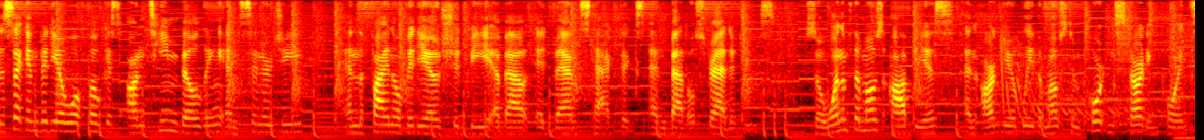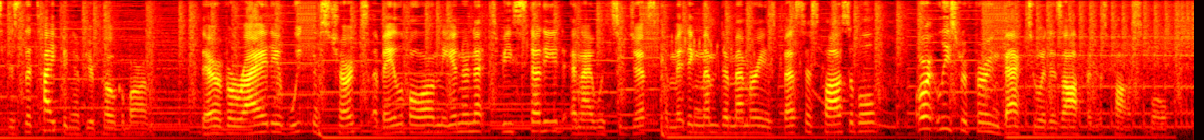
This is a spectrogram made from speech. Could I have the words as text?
The second video will focus on team building and synergy, and the final video should be about advanced tactics and battle strategies. So one of the most obvious, and arguably the most important starting points is the typing of your Pokemon. There are a variety of weakness charts available on the internet to be studied, and I would suggest committing them to memory as best as possible, or at least referring back to it as often as possible.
